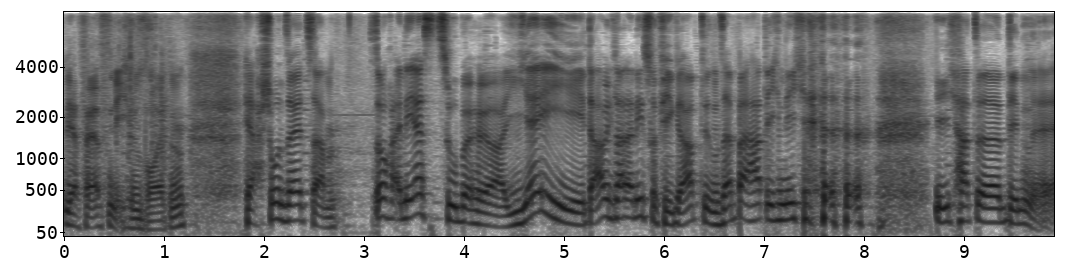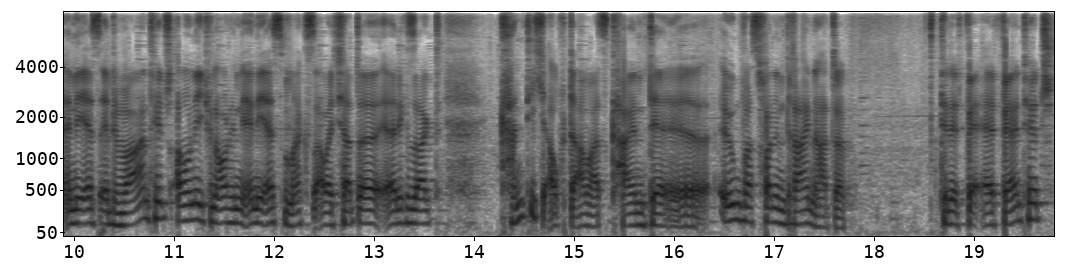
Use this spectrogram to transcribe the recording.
ja, veröffentlichen wollten. Ja, schon seltsam. So, NES-Zubehör. Yay! Da habe ich leider nicht so viel gehabt. Den Zapper hatte ich nicht. ich hatte den NES Advantage auch nicht und auch den NES Max, aber ich hatte, ehrlich gesagt, kannte ich auch damals keinen, der äh, irgendwas von den dreien hatte. Den Advantage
